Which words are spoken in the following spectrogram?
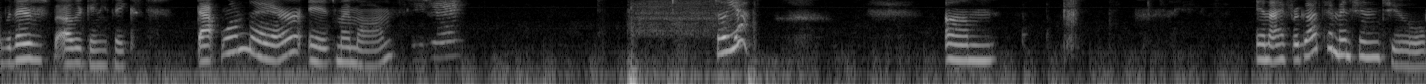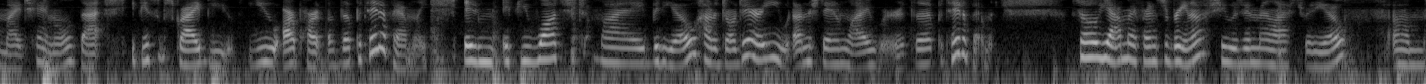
over there's the other guinea pigs. That one there is my mom. So yeah. Um and I forgot to mention to my channel that if you subscribe, you you are part of the potato family. And if you watched my video, How to Draw Jerry, you would understand why we're the potato family. So yeah, my friend Sabrina, she was in my last video, um,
